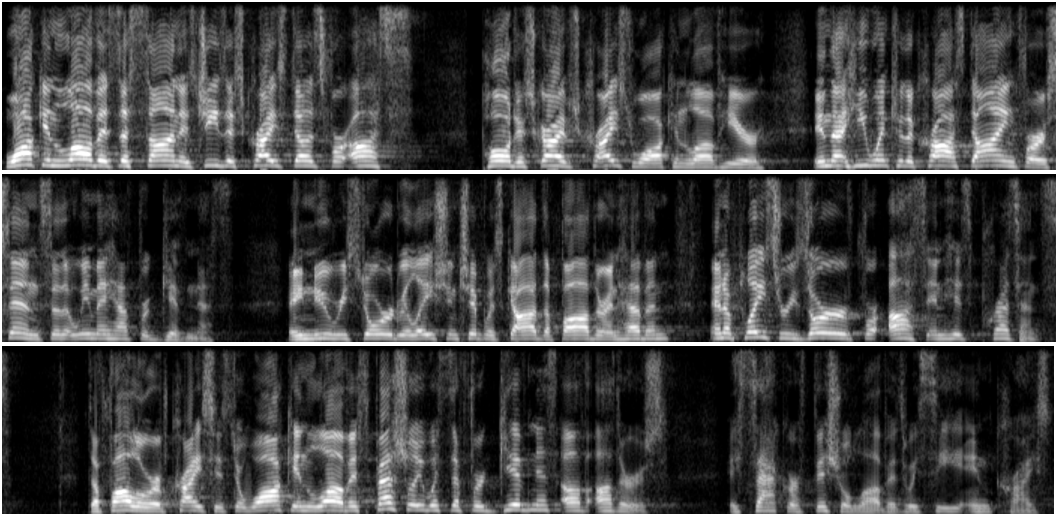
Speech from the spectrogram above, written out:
Walk in love as the Son, as Jesus Christ does for us. Paul describes Christ's walk in love here in that He went to the cross dying for our sins so that we may have forgiveness, a new restored relationship with God the Father in heaven, and a place reserved for us in His presence. The follower of Christ is to walk in love, especially with the forgiveness of others, a sacrificial love as we see in Christ.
